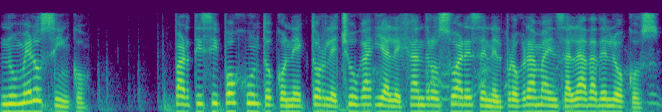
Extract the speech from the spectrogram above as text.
Número 5. Participó junto con Héctor Lechuga y Alejandro Suárez en el programa Ensalada de Locos.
